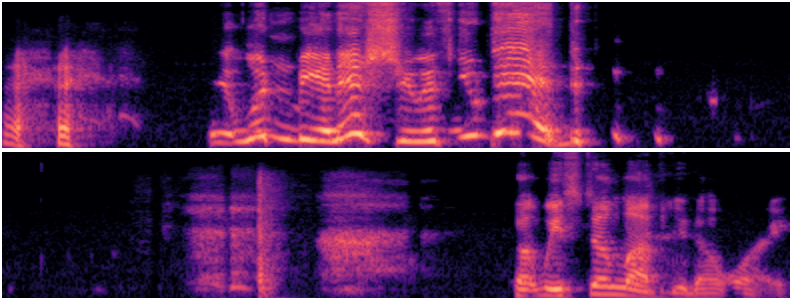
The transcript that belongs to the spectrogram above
It wouldn't be an issue if you did. but we still love you. Don't worry.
